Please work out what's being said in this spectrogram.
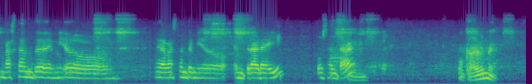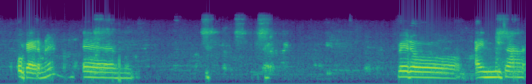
bastante de miedo, me da bastante miedo entrar ahí o saltar. O caerme. o caerme. Eh, pero hay mucha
